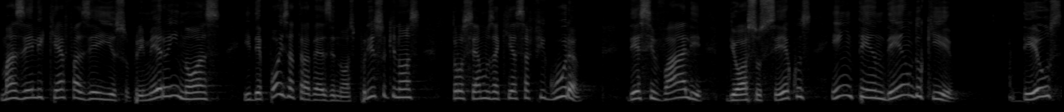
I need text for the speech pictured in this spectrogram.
Mas ele quer fazer isso primeiro em nós e depois através de nós. Por isso que nós trouxemos aqui essa figura desse vale de ossos secos, entendendo que Deus,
